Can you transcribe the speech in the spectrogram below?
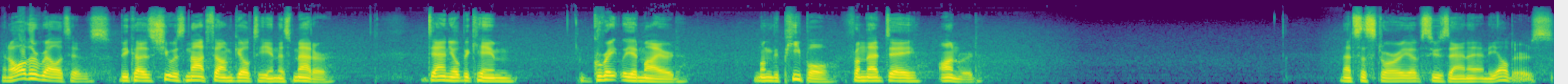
and all their relatives, because she was not found guilty in this matter. Daniel became greatly admired among the people from that day onward. That's the story of Susanna and the elders.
